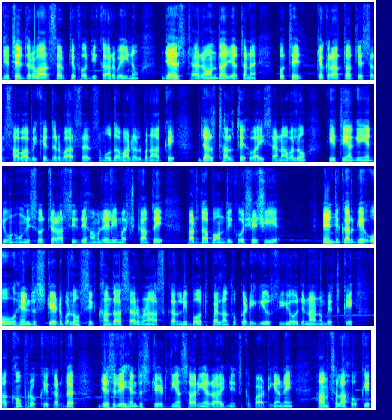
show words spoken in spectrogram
ਜਿੱਥੇ ਦਰਬਾਰ ਸਾਹਿਬ ਤੇ ਫੌਜੀ ਕਾਰਵਾਈ ਨੂੰ ਜਾਇਜ਼ ਠਹਿਰਾਉਣ ਦਾ ਯਤਨ ਹੈ, ਉੱਥੇ ਚਕਰਾਤਾ ਤੇ ਸਰਸਾਵਾ ਵਿਖੇ ਦਰਬਾਰ ਸਾਹਿਬ ਸਮੂਹ ਦਾ ਮਾਡਲ ਬਣਾ ਕੇ ਜਲ ਥਲ ਤੇ ਹਵਾਈ ਸੈਨਾ ਵੱਲੋਂ ਕੀਤੀਆਂ ਗਈਆਂ ਜੂਨ 1984 ਦੇ ਹਮਲੇ ਲਈ ਮਸ਼ਕਾਂ ਤੇ ਪਰਦਾ ਪਾਉਣ ਦੀ ਕੋਸ਼ਿਸ਼ ਹੀ ਹੈ। ਇੰਜ ਕਰਕੇ ਉਹ ਹਿੰਦ ਸਟੇਟ ਵੱਲੋਂ ਸਿੱਖਾਂ ਦਾ ਸਰਬਨਾਸ਼ ਕਰਨ ਲਈ ਬਹੁਤ ਪਹਿਲਾਂ ਤੋਂ ਘੜੀ ਗਈ ਉਸ ਯੋਜਨਾ ਨੂੰ ਮਿੱਥ ਕੇ ਅੱਖੋਂ ਪਰੋਖੇ ਕਰਦਾ ਜਿਸ ਲਈ ਹਿੰਦ ਸਟੇਟ ਦੀਆਂ ਸਾਰੀਆਂ ਰਾਜਨੀਤਿਕ ਪਾਰਟੀਆਂ ਨੇ ਹਮਸਲਾ ਹੋ ਕੇ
